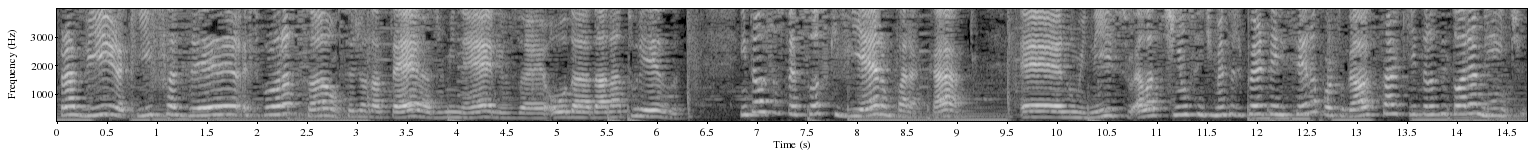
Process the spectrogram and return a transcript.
para vir aqui fazer exploração, seja da terra, de minérios é, ou da, da natureza. Então, essas pessoas que vieram para cá é, no início, elas tinham o sentimento de pertencer a Portugal e estar aqui transitoriamente.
